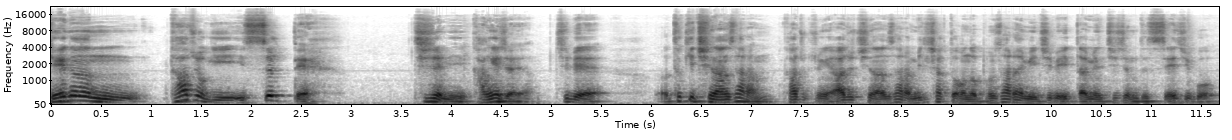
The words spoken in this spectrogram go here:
걔는 가족이 있을 때 지점이 강해져요. 집에 어, 특히 친한 사람, 가족 중에 아주 친한 사람, 밀착도가 높은 사람이 집에 있다면 지점도 세지고,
